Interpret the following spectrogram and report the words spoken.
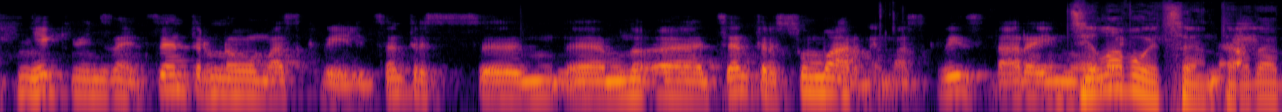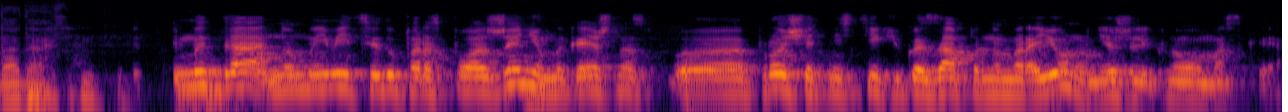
неким, не знаю, центром Новой Москвы или центр, э, э, центр суммарной Москвы, старой Новой. Деловой центр, да-да-да мы, да, но мы имеется в виду по расположению, мы, конечно, э, проще отнести к юго-западному району, нежели к Новой Москве.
